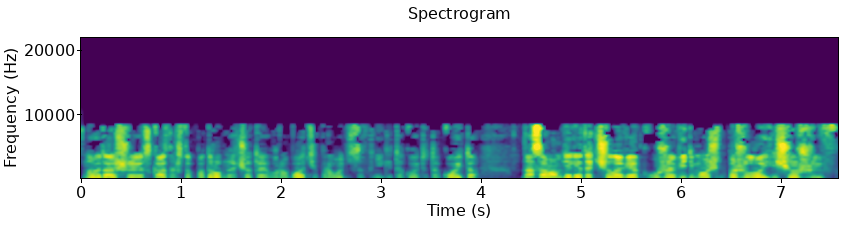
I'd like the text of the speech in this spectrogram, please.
Ну и дальше сказано, что подробный отчет о его работе проводится в книге такой-то, такой-то. На самом деле этот человек, уже, видимо, очень пожилой, еще жив.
